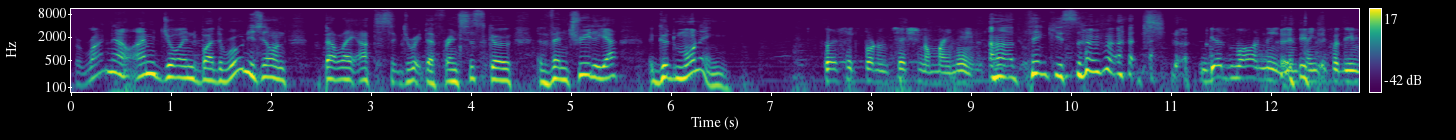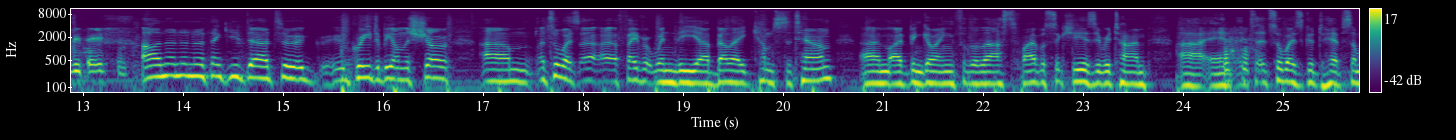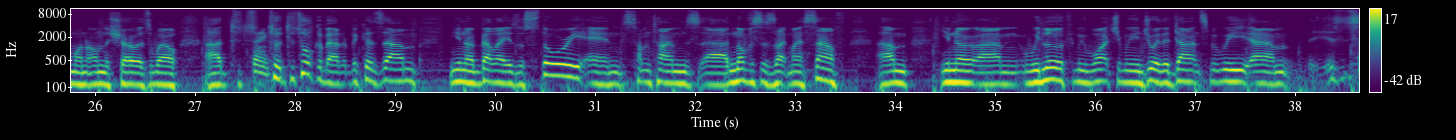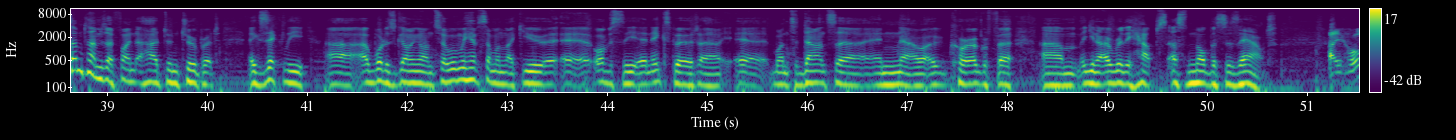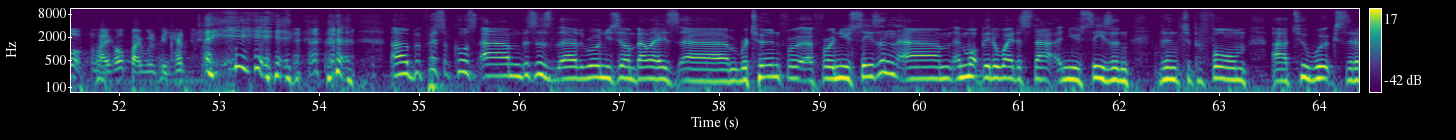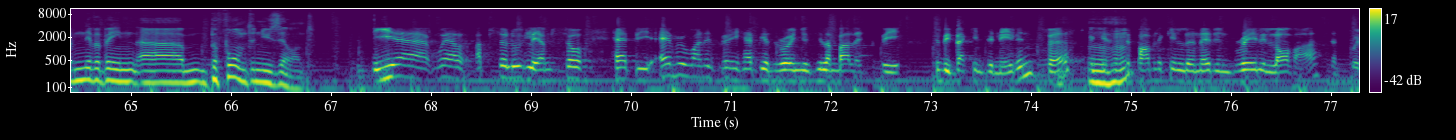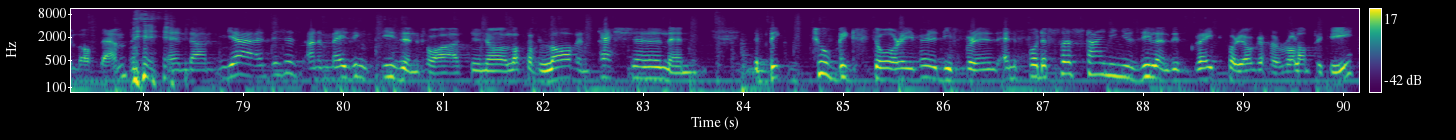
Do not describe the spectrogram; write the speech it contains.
But right now, I'm joined by the Royal New Zealand Ballet Artistic Director Francesco Ventriglia. Good morning. Perfect pronunciation of my name. Uh, thank you so much. Good morning, and thank you for the invitation. Oh no no no! Thank you uh, to ag- agree to be on the show. Um, it's always a, a favourite when the uh, ballet comes to town. Um, I've been going for the last five or six years every time, uh, and it's, it's always good to have someone on the show as well uh, to, to, to talk about it because um, you know ballet is a story, and sometimes uh, novices like myself, um, you know, um, we look and we watch and we enjoy the dance, but we um, sometimes I find it hard to interpret exactly uh, what is going on. So when we have someone like you, uh, uh, obviously an expert, uh, uh, once a dancer and now a choreographer, um, you know, it really helps us novices out. I hope. I hope I will be happy. uh, but first, of course, um, this is uh, the Royal New Zealand Ballet's um, return for uh, for a new season. Um, and what better way to start a new season than to perform uh, two works that have never been um, performed in New Zealand? Yeah, well, absolutely. I'm so happy. Everyone is very happy at the Royal New Zealand Ballet to be to be back in Dunedin first because the public in Dunedin really love us and we love them. and um, yeah, and this is an amazing season for us. You know, lots of love and passion and the big two big story, very different. And for the first time in New Zealand, this great choreographer Roland Petit,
